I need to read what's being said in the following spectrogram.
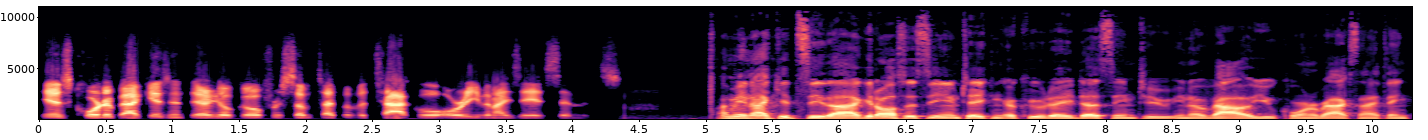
his quarterback isn't there, he'll go for some type of a tackle or even Isaiah Simmons. I mean, I could see that. I could also see him taking Okudah. He does seem to, you know, value cornerbacks, and I think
